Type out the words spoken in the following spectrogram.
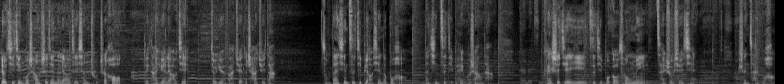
尤其经过长时间的了解相处之后，对他越了解，就越发觉得差距大，总担心自己表现的不好。担心自己配不上他，开始介意自己不够聪明，才疏学浅，身材不好，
